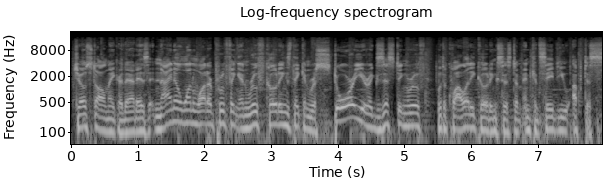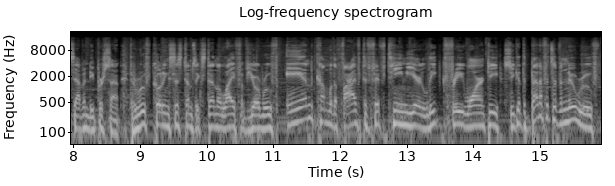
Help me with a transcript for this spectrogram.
Joe Stallmaker, that is. 901 Waterproofing and Roof Coatings. They can restore your existing roof with a quality coating system and can save you up to 70%. The roof coating systems extend the life of your roof and come with a 5 to 15 15 year leak free warranty, so you get the benefits of a new roof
